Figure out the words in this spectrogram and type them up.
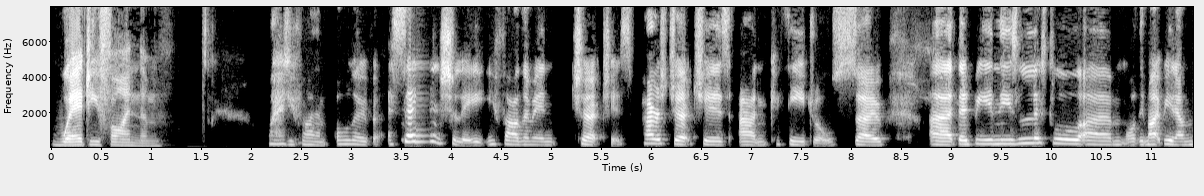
Where do you find them? Where do you find them? All over. Essentially you found them in churches parish churches and cathedrals. So uh, they'd be in these little um, or they might be in a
